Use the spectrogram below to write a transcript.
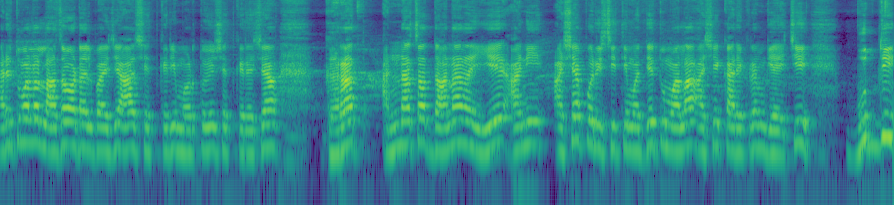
अरे तुम्हाला लाजा वाटायला पाहिजे. आज शेतकरी मरतोय शेतकऱ्याच्या घरात अन्नाचा दाना नाही आहे आणि अशा परिस्थितीमध्ये तुम्हाला असे कार्यक्रम घ्यायची बुद्धी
